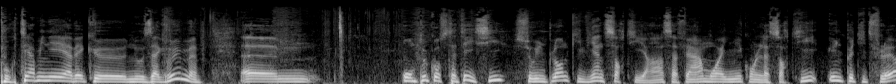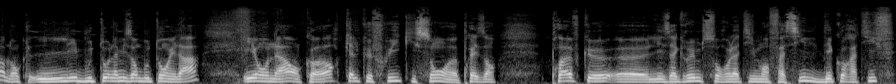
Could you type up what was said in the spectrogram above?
Pour terminer avec euh, nos agrumes, on peut constater ici sur une plante qui vient de sortir, hein, ça fait un mois et demi qu'on l'a sorti, une petite fleur, donc les boutons, la mise en bouton est là, et on a encore quelques fruits qui sont euh, présents. Preuve que euh, les agrumes sont relativement faciles, décoratifs,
